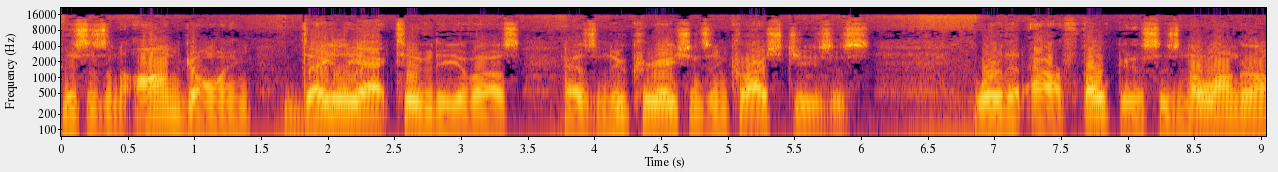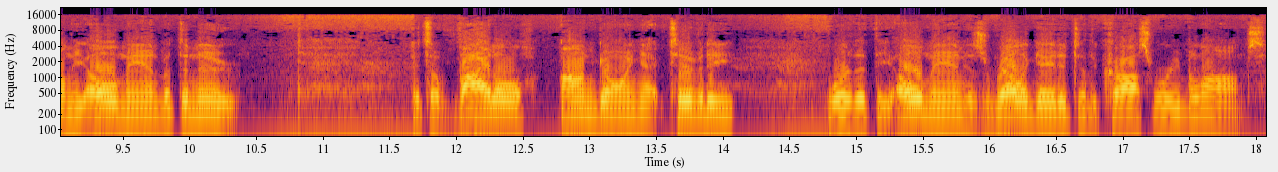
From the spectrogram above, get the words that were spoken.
This is an ongoing, daily activity of us as new creations in Christ Jesus, where that our focus is no longer on the old man but the new. It's a vital, ongoing activity where that the old man is relegated to the cross where he belongs.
